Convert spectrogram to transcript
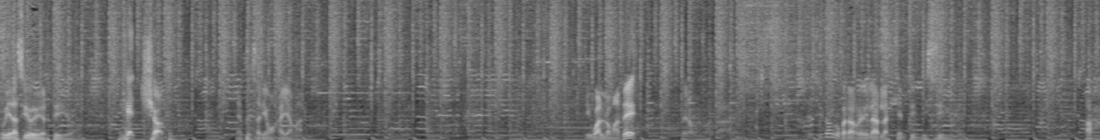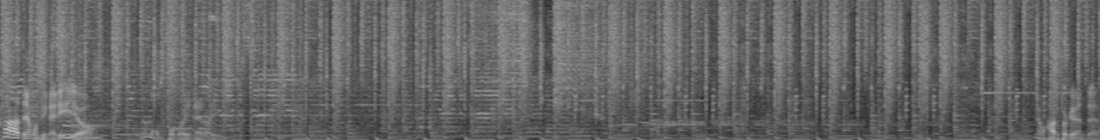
Hubiera sido divertido. Headshot. Empezaríamos a llamar. Igual lo maté. Pero me mataron. Necesito algo para revelar la gente invisible. Ajá, tenemos dinerillo. Tenemos un poco de dinero ahí. Harto que vender.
